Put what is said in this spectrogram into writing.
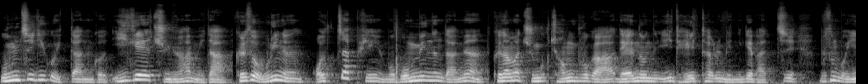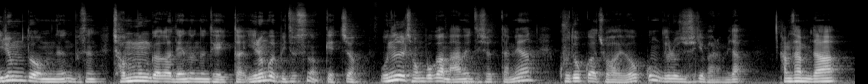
움직이고 있다는 것 이게 중요합니다. 그래서 우리는 어차피 뭐 못 믿는다면 그나마 중국 정부가 내놓는 이 데이터를 믿는 게 맞지 무슨 뭐 이름도 없는 무슨 전문가가 내놓는 데이터 이런 걸 믿을 수는 없겠죠. 오늘 정보가 마음에 드셨다면 구독과 좋아요 꼭 눌러주시기 바랍니다. 감사합니다.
